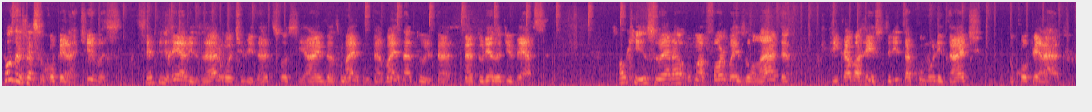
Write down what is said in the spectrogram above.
Todas essas cooperativas sempre realizaram atividades sociais das mais, da mais natura, da natureza diversa. Só que isso era uma forma isolada ficava restrita à comunidade do cooperado.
